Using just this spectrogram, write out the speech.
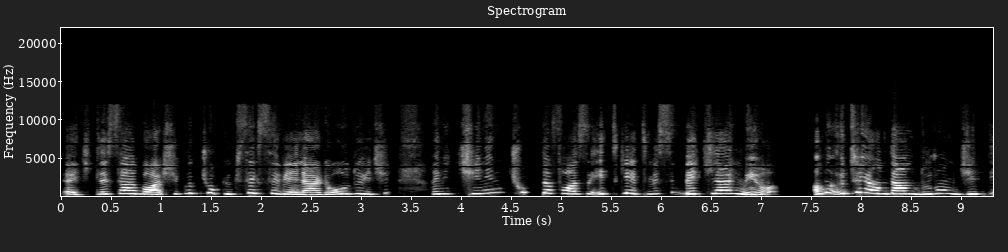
e, kitlesel bağışıklık çok yüksek seviyelerde olduğu için hani Çin'in çok da fazla etki etmesi beklenmiyor. Ama öte yandan durum ciddi.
